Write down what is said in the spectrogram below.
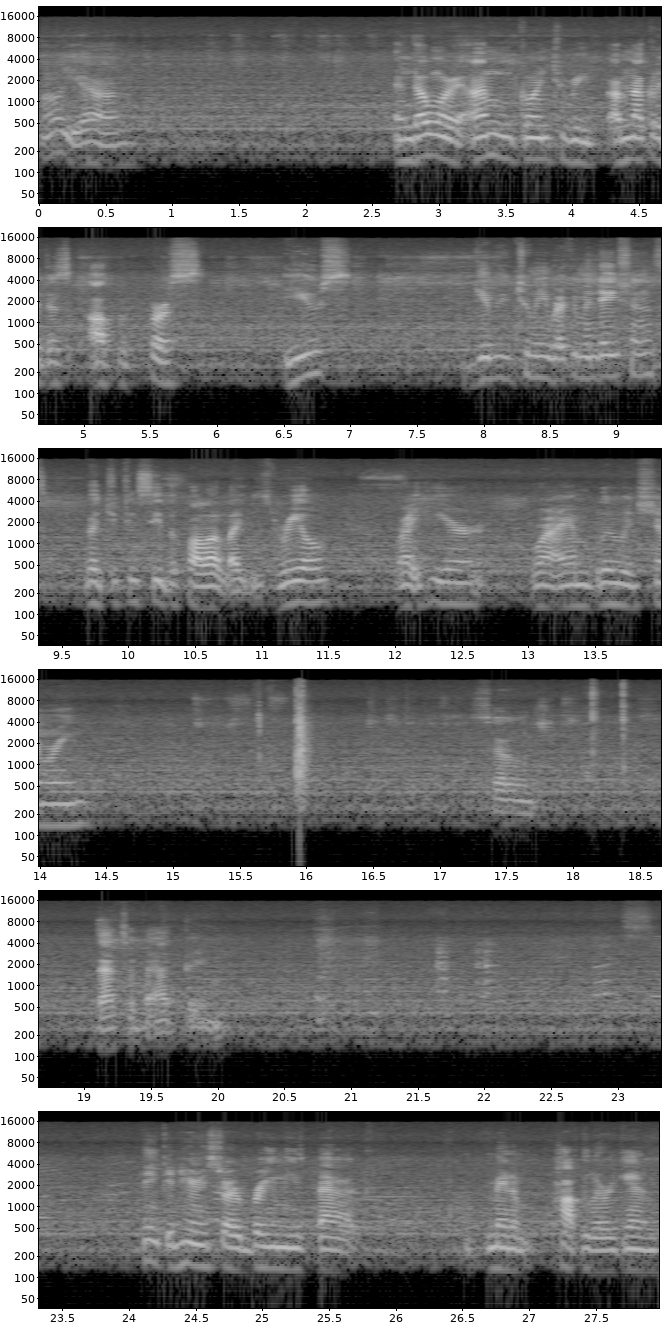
Oh yeah. And don't worry, I'm going to re I'm not going to just offer first use give you too many recommendations, but you can see the fallout like it's real right here where I am blue and shimmering. So that's a bad thing. I Pink and Hearing started bringing these back, made them popular again.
